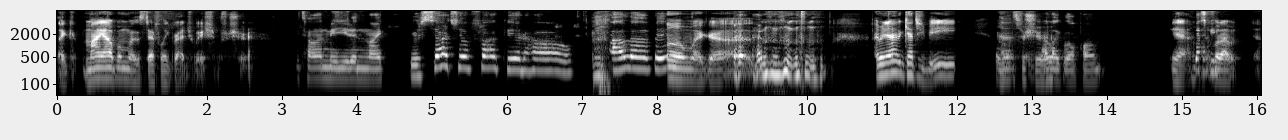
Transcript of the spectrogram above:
like my album was definitely graduation for sure. you telling me you didn't like you're such a fucking hoe. I love it. Oh my god. I mean I had a catchy beat. It that's for sure. I like Lil Pump. Yeah. Yes, but I would yeah.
